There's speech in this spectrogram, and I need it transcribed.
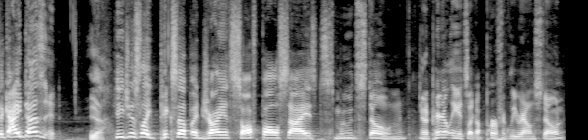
the guy does it. Yeah. He just like picks up a giant softball-sized smooth stone, and apparently it's like a perfectly round stone.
